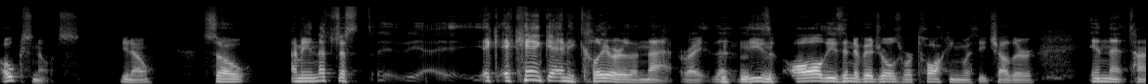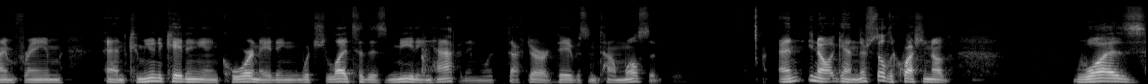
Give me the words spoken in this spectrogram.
Oke's notes. You know, so I mean that's just uh, it, it can't get any clearer than that, right? That mm-hmm, these mm-hmm. all these individuals were talking with each other in that time frame and communicating and coordinating, which led to this meeting happening with Dr. Eric Davis and Tom Wilson. And you know, again, there's still the question of was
